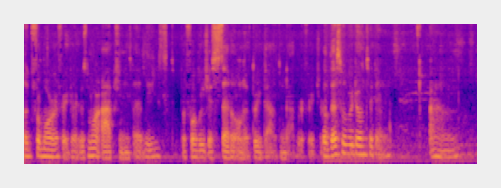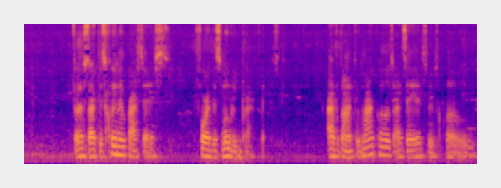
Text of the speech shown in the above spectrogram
look for more refrigerators, more options at least, before we just settle on a $3,000 refrigerator. So that's what we're doing today. Um, gonna start this cleaning process for this moving process. I've gone through my clothes, Isaiah's clothes,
